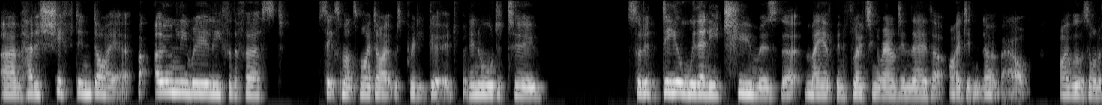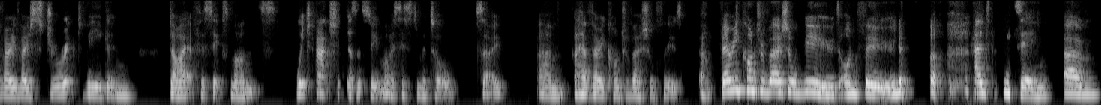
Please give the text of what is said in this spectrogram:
Um, had a shift in diet, but only really for the first six months. My diet was pretty good, but in order to sort of deal with any tumors that may have been floating around in there that I didn't know about. I was on a very, very strict vegan diet for six months, which actually doesn't suit my system at all. So um, I have very controversial foods, very controversial views on food and eating, um,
